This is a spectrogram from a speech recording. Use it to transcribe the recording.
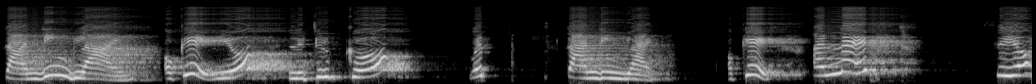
standing line. Okay, here little curve with standing line. Okay, and next, see here.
